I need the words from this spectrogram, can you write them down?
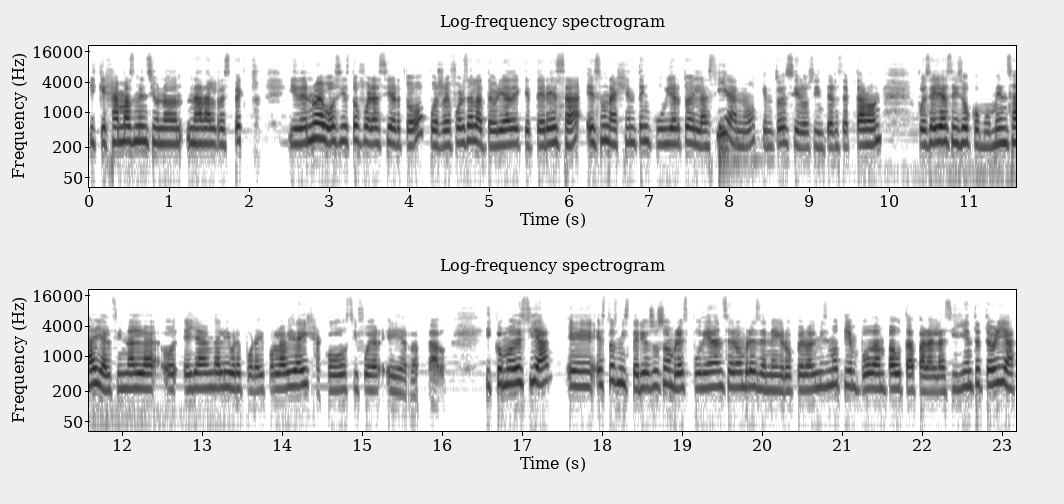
y que jamás mencionó nada al respecto. Y de nuevo, si esto fuera cierto, pues refuerza la teoría de que Teresa es un agente encubierto de la CIA, ¿no? Que entonces si los interceptaron, pues ella se hizo como mensa y al final ella anda libre por ahí por la vida y Jacobo sí fue eh, raptado. Y como decía, eh, estos misteriosos hombres pudieran ser hombres de negro, pero al mismo tiempo dan pauta para la siguiente teoría,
